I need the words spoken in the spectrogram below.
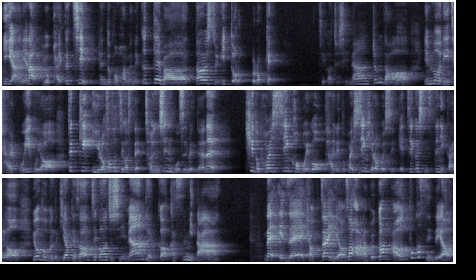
이게 아니라 요 발끝이 핸드폰 화면의 끝에 맞닿을 수 있도록 이렇게 찍어주시면 좀 더 인물이 잘 보이고요. 특히 일어서서 찍었을 때 전신 모습일 때는 키도 훨씬 커 보이고 다리도 훨씬 길어 보일 수 있게 찍을 수 있으니까요. 이 부분도 기억해서 찍어주시면 될 것 같습니다. 네, 이제 격자에 이어서 알아볼 건 아웃 포커스인데요.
